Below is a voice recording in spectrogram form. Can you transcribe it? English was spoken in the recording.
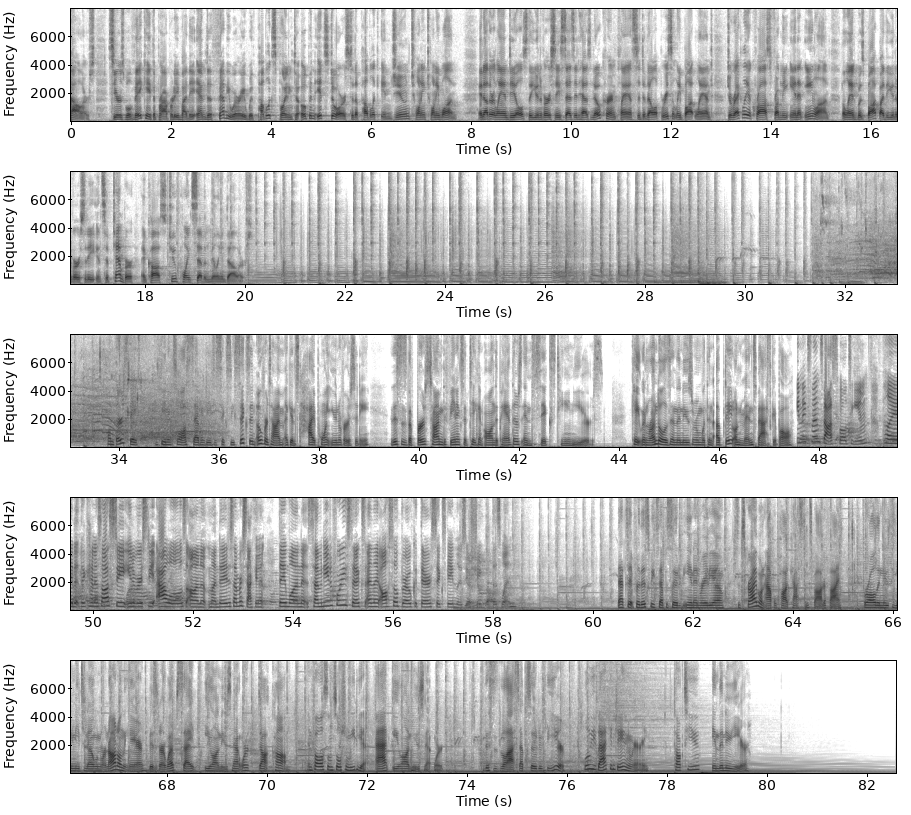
Sears will vacate the property by the end of February, with Publix planning to open its doors to the public in June 2021. In other land deals, the university says it has no current plans to develop recently bought land directly across from the inn at Elon. The land was bought by the university in September and cost $2.7 million. On Thursday, the Phoenix lost 70 to 66 in overtime against High Point University. This is the first time the Phoenix have taken on the Panthers in 16 years. Caitlin Rundle is in the newsroom with an update on men's basketball. Phoenix men's basketball team played the Kennesaw State University Owls on Monday, December 2nd. They won 70 to 46, and they also broke their six-game losing streak with this win. That's it for this week's episode of ENN Radio. Subscribe on Apple Podcast and Spotify. For all the news that you need to know when we're not on the air, visit our website, elonnewsnetwork.com, and follow us on social media at Elon News Network. This is the last episode of the year. We'll be back in January. Talk to you in the new year.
